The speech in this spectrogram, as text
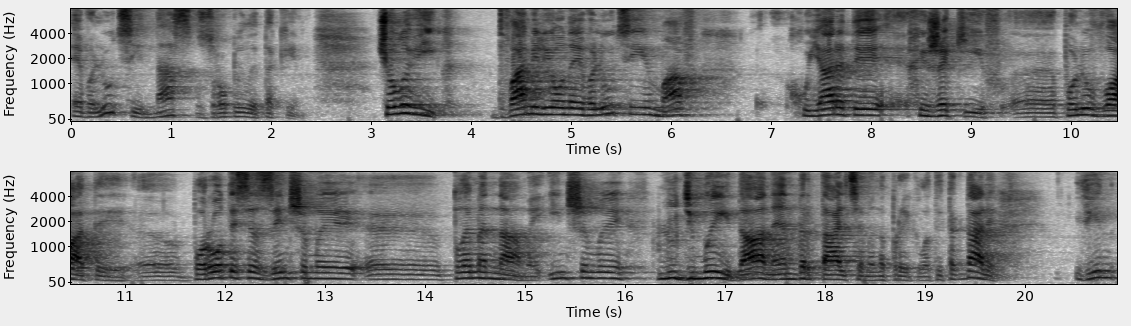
еволюції нас зробили таким. Чоловік 2 мільйони еволюції мав хуярити хижаків, е, полювати, е, боротися з іншими е, племенами, іншими людьми, да, неандертальцями, наприклад, і так далі. Він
